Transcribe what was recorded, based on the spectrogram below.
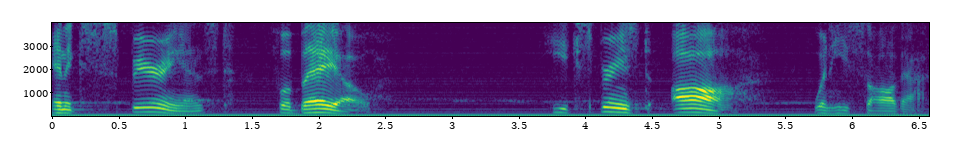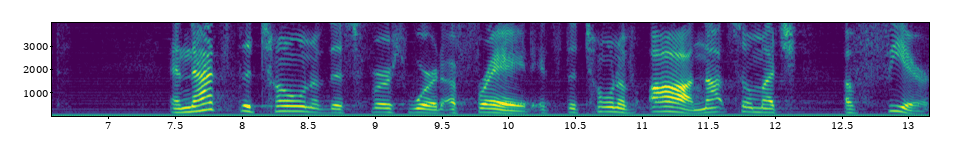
and experienced phobeo. He experienced awe when he saw that. And that's the tone of this first word, afraid. It's the tone of awe, not so much of fear.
